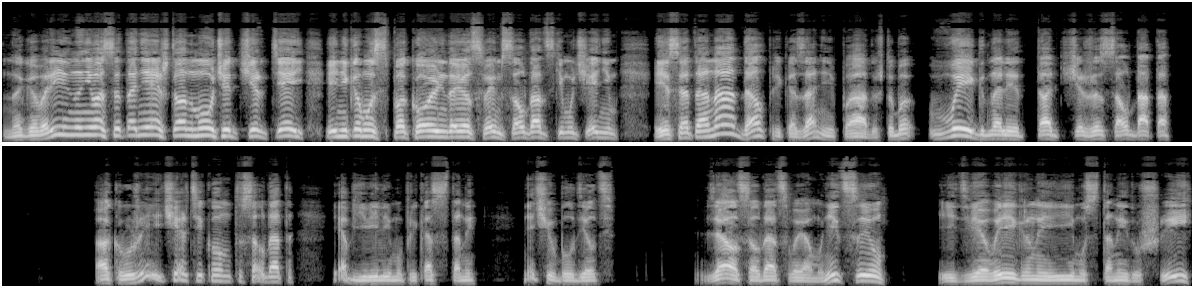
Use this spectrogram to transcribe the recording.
Наговорили на него сатане, что он мучит чертей и никому спокойно дает своим солдатским учениям, и сатана дал приказание паду, чтобы выгнали тотчас же солдата. Окружили черти комнату солдата и объявили ему приказ станы. Нечего было делать. Взял солдат свою амуницию, и две выигранные ему станы души,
